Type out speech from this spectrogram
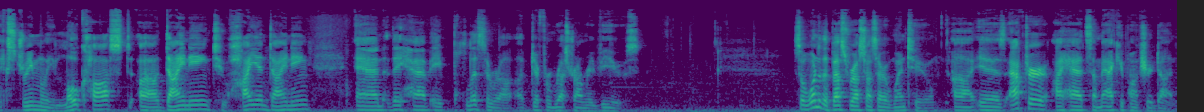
extremely low cost uh, dining to high end dining and they have a plethora of different restaurant reviews. So, one of the best restaurants I ever went to uh, is after I had some acupuncture done.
